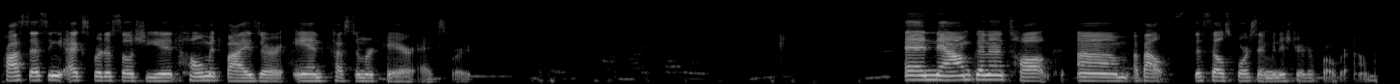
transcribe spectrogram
processing expert associate, home advisor, and customer care expert. And now I'm gonna talk um, about the Salesforce Administrator Program.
